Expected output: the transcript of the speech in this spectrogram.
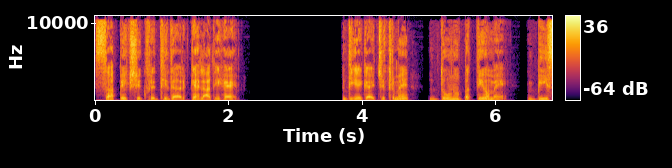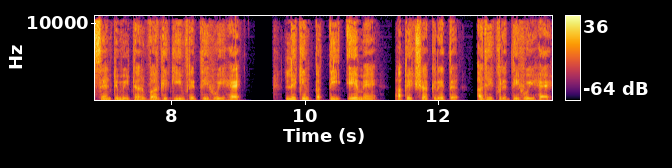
सापेक्षिक वृद्धि दर कहलाती है। दिए गए चित्र में दोनों पत्तियों में 20 सेंटीमीटर वर्ग की वृद्धि हुई है, लेकिन पत्ती ए में अपेक्षाकृत अधिक वृद्धि हुई है।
